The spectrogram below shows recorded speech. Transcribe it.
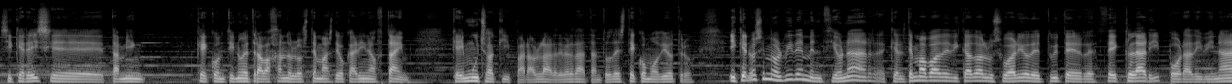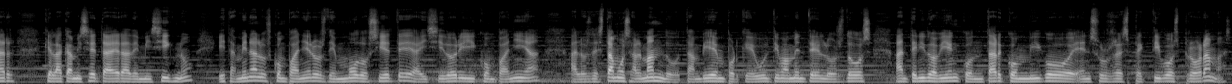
Si queréis que también que continúe trabajando los temas de Ocarina of Time, que hay mucho aquí para hablar, de verdad, tanto de este como de otro. Y que no se me olvide mencionar que el tema va dedicado al usuario de Twitter C. Clary por adivinar que la camiseta era de mi signo, y también a los compañeros de Modo 7, a Isidori y compañía, a los de Estamos al Mando, también porque últimamente los dos han tenido a bien contar conmigo en sus respectivos programas.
